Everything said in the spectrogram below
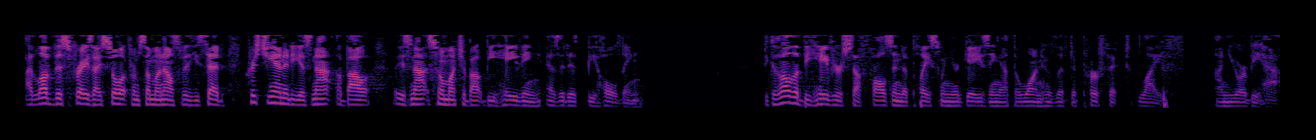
I love this phrase. I stole it from someone else, but he said, Christianity is not about, is not so much about behaving as it is beholding. Because all the behavior stuff falls into place when you're gazing at the one who lived a perfect life on your behalf.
